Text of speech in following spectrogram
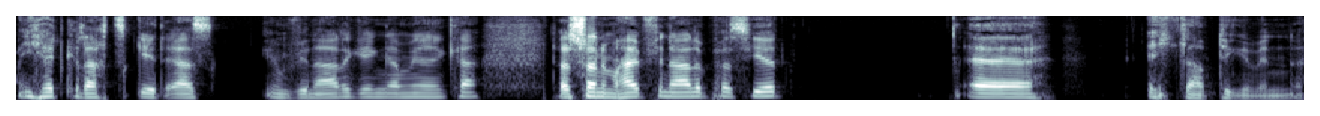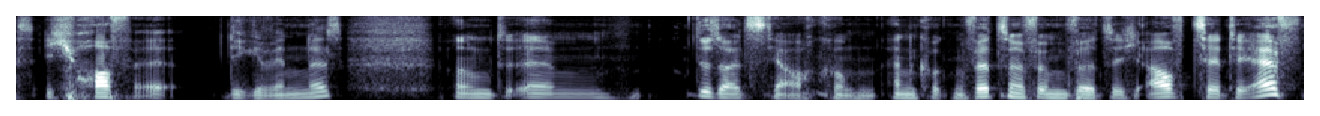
ich hätte gedacht, es geht erst im Finale gegen Amerika. Das ist schon im Halbfinale passiert. Äh, ich glaube, die gewinnen das. Ich hoffe, die gewinnen das. Und ähm, du sollst dir auch gucken, angucken. 14.45 Uhr auf ZDF.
